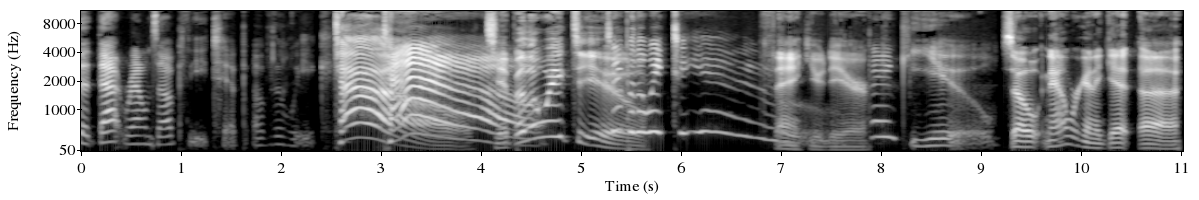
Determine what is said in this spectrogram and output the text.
that that rounds up the tip of the week. Towel! Towel! Tip of the week to you. Tip of the week to you. Thank you, dear. Thank you. So now we're gonna get uh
